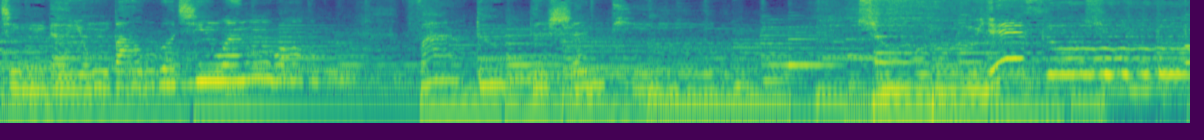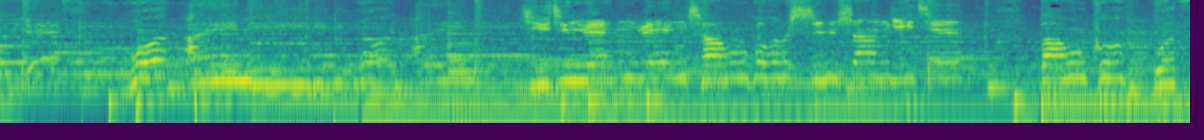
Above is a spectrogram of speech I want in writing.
紧紧地拥抱我，亲吻我发抖的身体。主耶稣，耶稣，我爱你，我爱你，已经远远超过世上一切，包括我自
